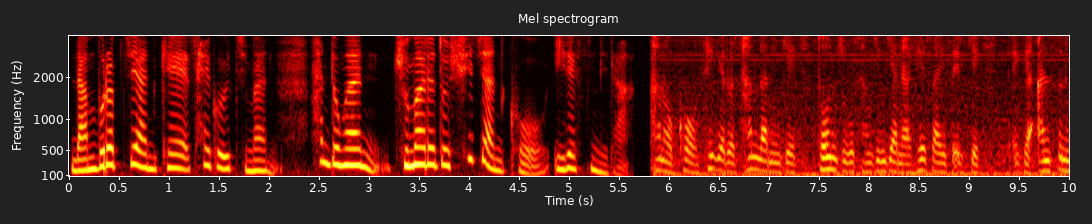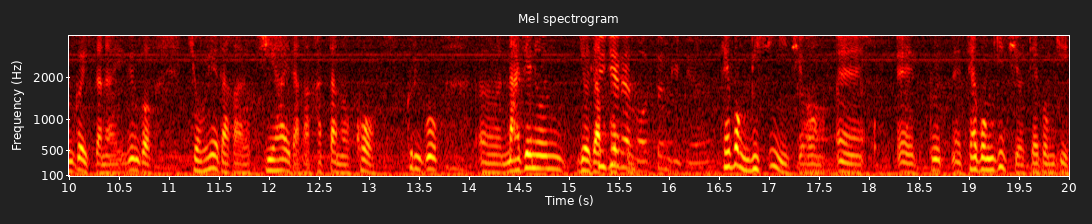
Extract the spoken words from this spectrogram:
남부럽지 않게 살고 있지만 한동안 주말에도 쉬지 않고 일했습니다. 사놓고 세 개를 산다는 게 돈 주고 삼긴 게 아니라 회사에서 이렇게, 이렇게 안 쓰는 거 있잖아요. 이런 거 교회에다가 지하에다가 갖다 놓고 그리고 어, 낮에는 여자 기계라면 어떤 기계요? 재봉 미신이죠. 예, 예, 그 재봉기지요, 재봉기.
